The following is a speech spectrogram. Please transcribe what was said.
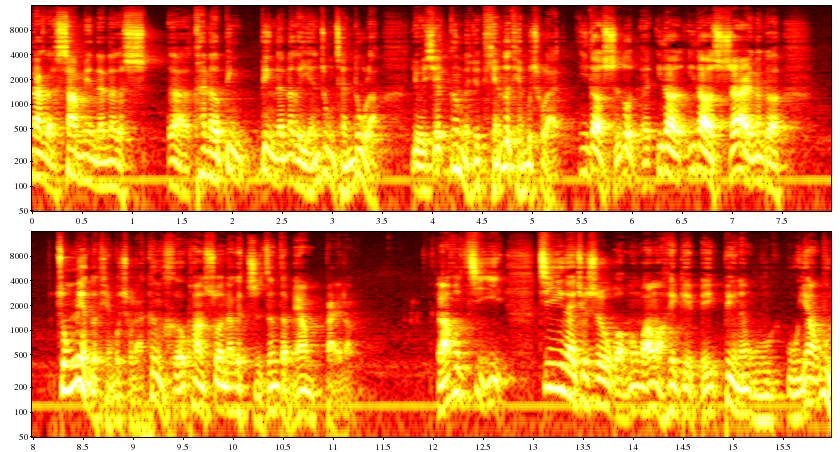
那个上面的那个十呃，看那个病病的那个严重程度了，有些根本就填都填不出来，一到十都呃一到一到十二那个钟面都填不出来，更何况说那个指针怎么样摆了。然后记忆，记忆呢，就是我们往往会给病病人五五样物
